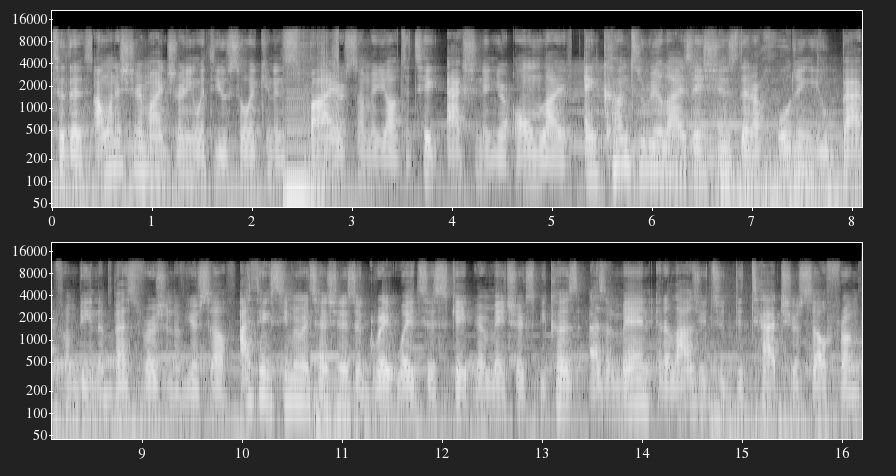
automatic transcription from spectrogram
to this. I want to share my journey with you so it can inspire some of y'all to take action in your own life and come to realizations that are holding you back from being the best version of yourself. I think semen retention is a great way to escape your matrix because as a man, it allows you to detach yourself from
